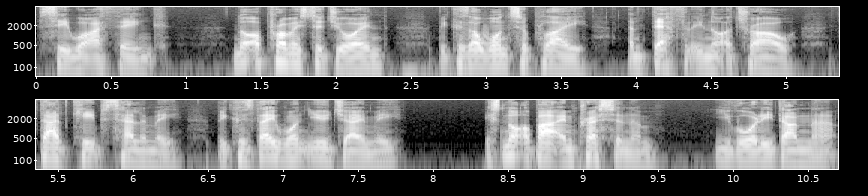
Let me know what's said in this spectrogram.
see what I think. Not a promise to join, because I want to play, and definitely not a trial. Dad keeps telling me, because they want you, Jamie. It's not about impressing them. You've already done that.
